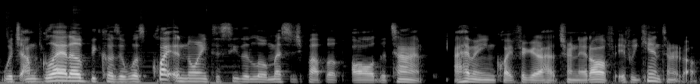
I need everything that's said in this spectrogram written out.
which i'm glad of because it was quite annoying to see the little message pop up all the time. I haven't even quite figured out how to turn that off if we can turn it off.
